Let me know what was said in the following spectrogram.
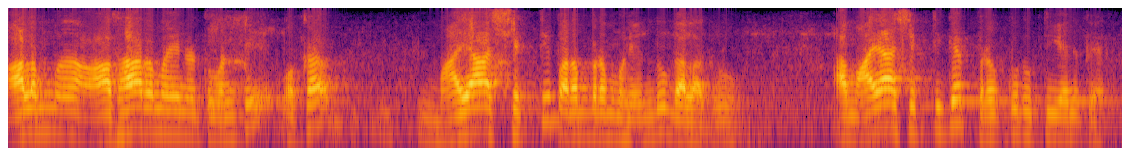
ఆలం ఆధారమైనటువంటి ఒక మాయాశక్తి పరబ్రహ్మయందు గలదు. ఆ మాయాశక్తికే ప్రకృతి అని పేరు.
